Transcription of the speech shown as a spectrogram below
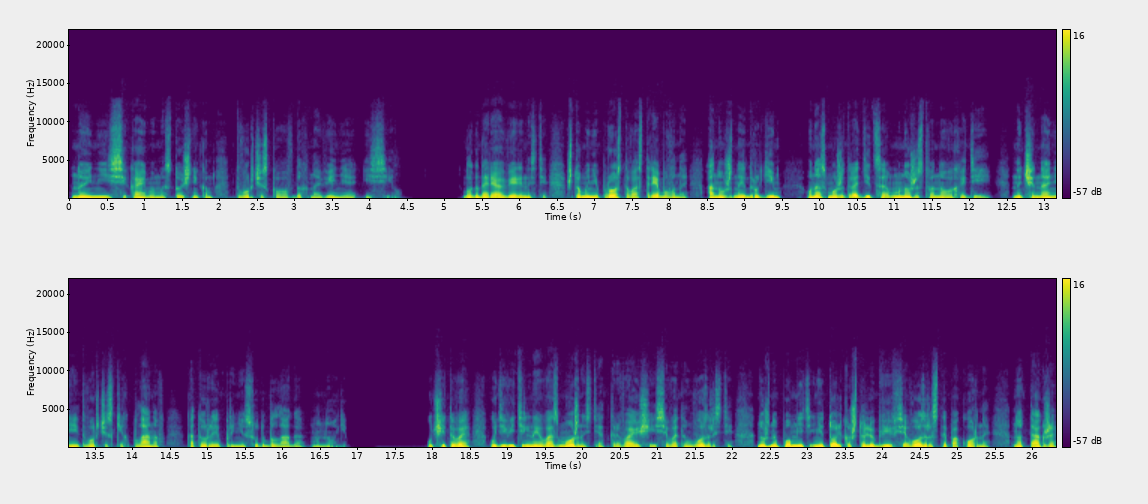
но и неиссякаемым источником творческого вдохновения и сил. Благодаря уверенности, что мы не просто востребованы, а нужны другим, у нас может родиться множество новых идей, начинаний и творческих планов, которые принесут благо многим. Учитывая удивительные возможности, открывающиеся в этом возрасте, нужно помнить не только, что любви все возрасты покорны, но также,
